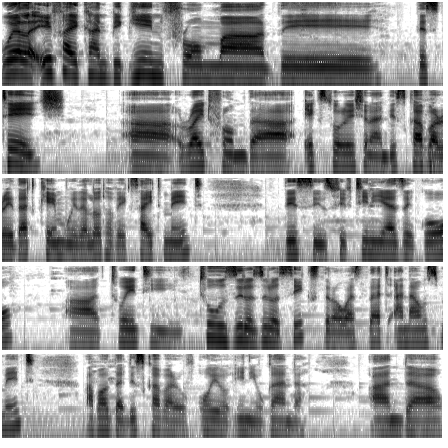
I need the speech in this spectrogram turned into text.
Well, if I can begin from uh, the the stage, uh, right from the exploration and discovery that came with a lot of excitement. This is 15 years ago, uh, 22006. There was that announcement about the discovery of oil in Uganda, and uh,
